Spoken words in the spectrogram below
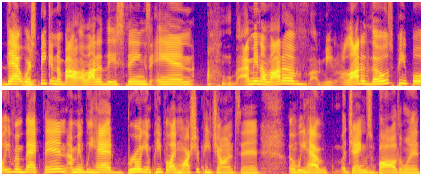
that were mm-hmm. speaking about a lot of these things. And I mean, a lot of, I mean, a lot of those people, even back then, I mean, we had brilliant people like Marsha P. Johnson, and we have James Baldwin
